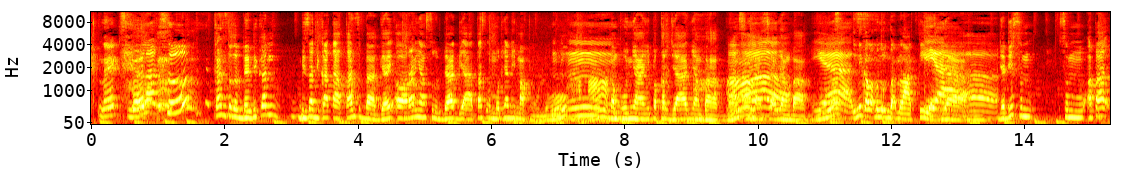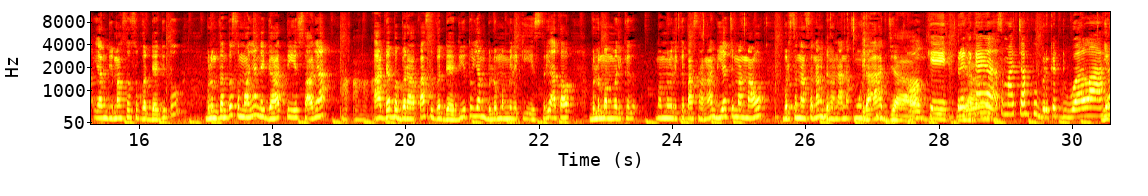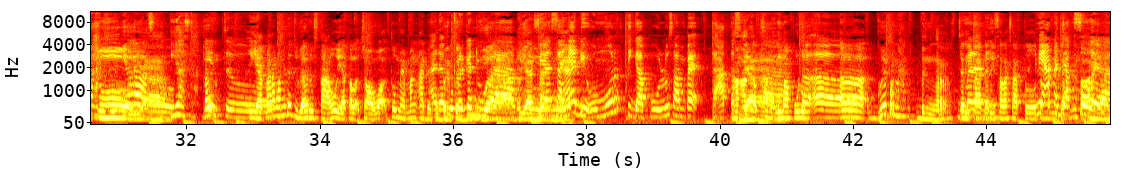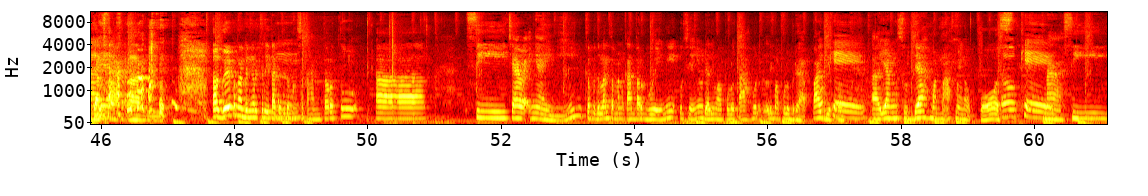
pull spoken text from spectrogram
next Mbak Langsung. kan sugar daddy kan bisa dikatakan sebagai orang yang sudah di atas umurnya 50 Ah. mempunyai pekerjaan yang bagus Ah. finansial yang bagus Yes. ini kalau menurut Mbak Melati ya Iya. Ya. eh. Jadi sem semu- apa yang dimaksud sugar daddy itu belum tentu semuanya negatif. Soalnya Ah, ah. ada beberapa sugar daddy itu yang belum memiliki istri atau belum memiliki memiliki pasangan, dia cuma mau bersenang-senang dengan anak muda aja. Oke, gitu. berarti Ya. kayak semacam puber kedua lah. Ya. Betul, Iya, ya. iya. Kalau- Gitu. Iya, para wanita juga harus tahu ya kalau cowok tuh memang ada, Ada puber, puber kedua. kedua, biasanya. Biasanya di umur 30 sampai ke atas. Ah, Ya. atau sampai 50. Heeh. Eh, gue pernah denger cerita dari nih? salah satu Ini teman anak jaksel ya? Ya, jaksel sekali. Eh, gue pernah dengar cerita dari Hmm. teman sekantor tuh eh, si ceweknya ini kebetulan teman kantor gue ini usianya udah 50 tahun, 50 berapa Oke. gitu. Eh, yang sudah mohon maaf menopause. Oke. Nah, si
